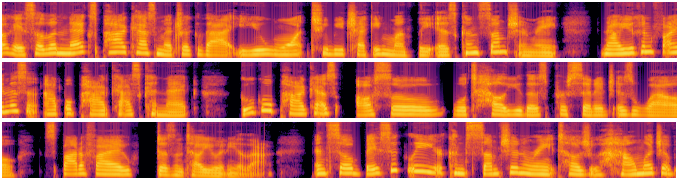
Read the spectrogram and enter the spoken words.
Okay, so the next podcast metric that you want to be checking monthly is consumption rate. Now you can find this in Apple Podcast Connect. Google Podcasts also will tell you this percentage as well. Spotify doesn't tell you any of that. And so basically, your consumption rate tells you how much of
